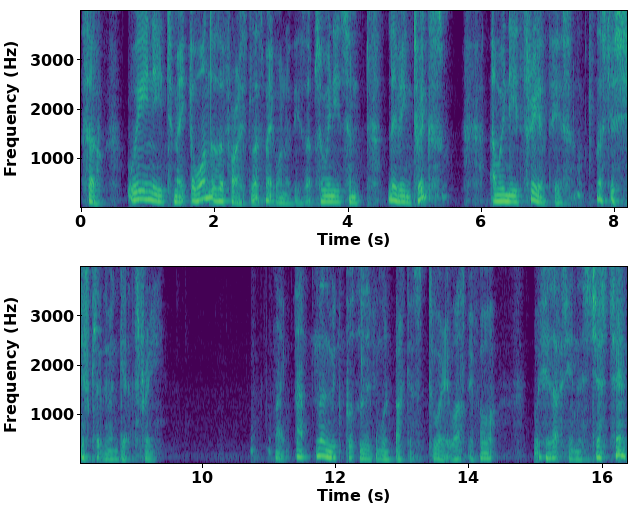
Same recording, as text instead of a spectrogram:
So we need to make a wand of the forest. Let's make one of these up. So we need some living twigs and we need three of these. Let's just shift click them and get three. Like that. And then we can put the living wood back as to where it was before, which is actually in this chest here.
